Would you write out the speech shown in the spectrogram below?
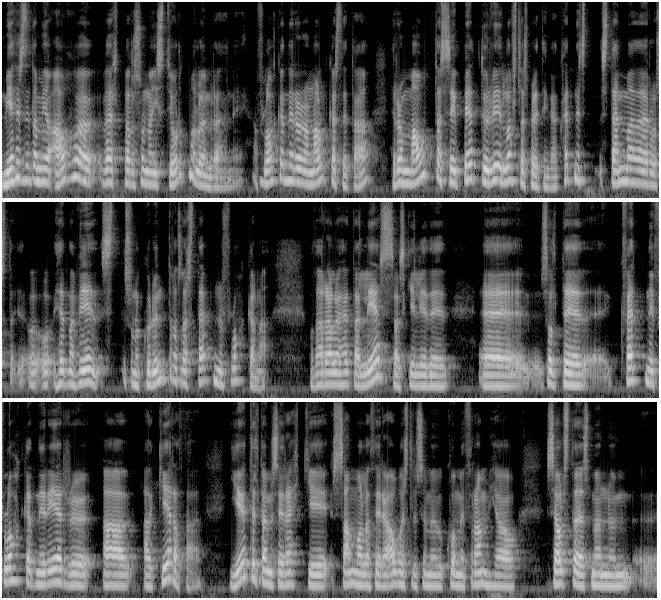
Mér finnst þetta mjög áhugavert bara svona í stjórnmálaumræðinni að flokkarnir eru að nálgast þetta, eru að máta sig betur við lofslagsbreytinga, hvernig stemma þær og, og, og hérna við svona grundvallar stefnur flokkana og það er alveg hægt að lesa skiljiði eh, svolítið hvernig flokkarnir eru að, að gera það. Ég til dæmis er ekki sammála þeirri áherslu sem hefur komið fram hjá sjálfstæðismönnum, eh,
